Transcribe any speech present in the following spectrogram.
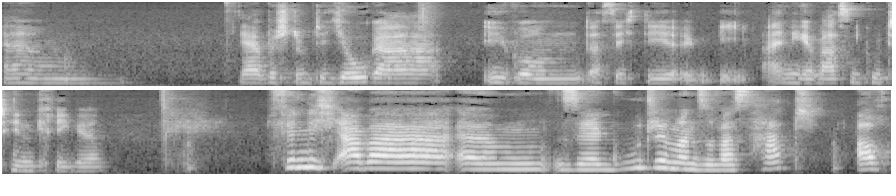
ähm, ja, bestimmte Yoga-Übungen, dass ich die irgendwie einigermaßen gut hinkriege. Finde ich aber ähm, sehr gut, wenn man sowas hat. Auch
